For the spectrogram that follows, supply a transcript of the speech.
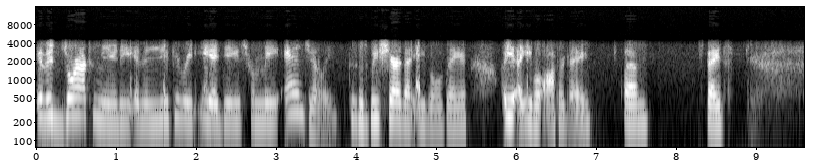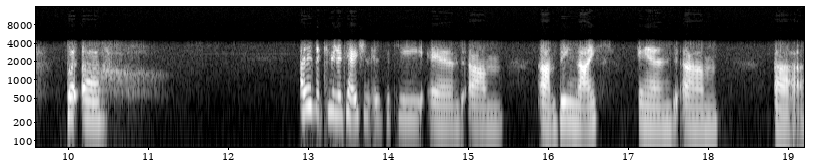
and join our community, and then you can read EADs from me and Jilly because we share that evil day, evil author day um, space. But uh, I think that communication is the key, and um, um, being nice and um, uh,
